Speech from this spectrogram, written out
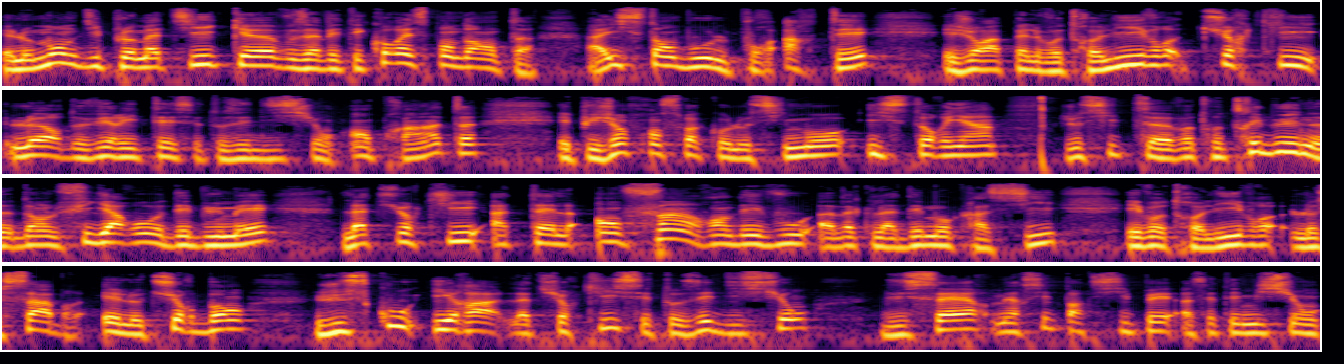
et le monde diplomatique. Vous avez été correspondante à Istanbul pour Arte. Et je rappelle votre livre, Turquie, l'heure de vérité, c'est aux éditions Empreinte. Et puis Jean-François Colossimo, historien. Je cite votre tribune dans le Figaro début mai. La Turquie a-t-elle enfin rendez-vous avec la démocratie? Et votre livre, Le sabre et le turban, jusqu'où ira la Turquie? C'est aux éditions du. Merci de participer à cette émission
